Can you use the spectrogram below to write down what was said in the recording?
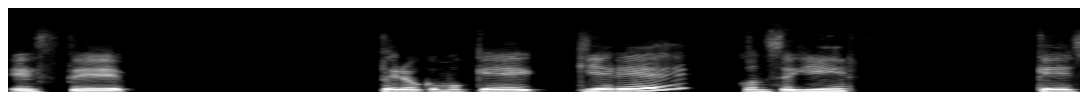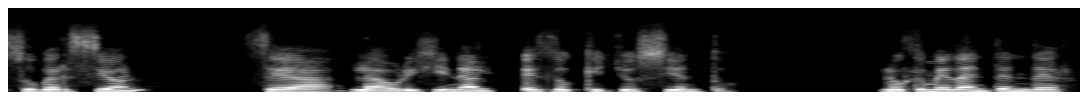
este, pero como que quiere conseguir que su versión sea la original, es lo que yo siento, lo que me da a entender.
